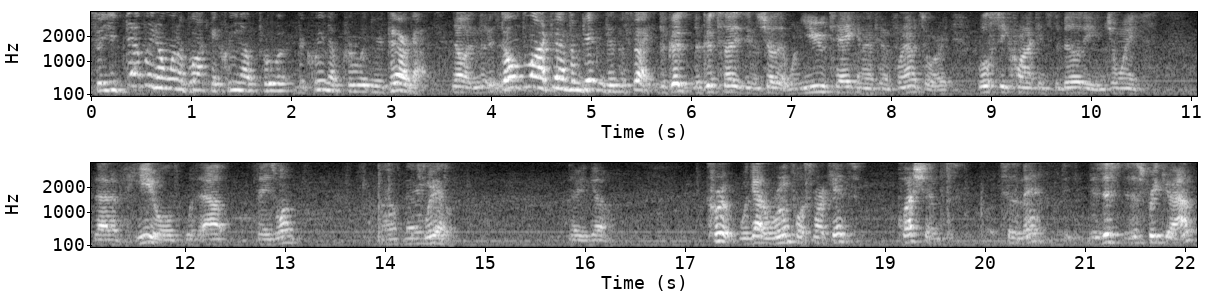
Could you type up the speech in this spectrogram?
So you definitely don't want to block the cleanup crew, the cleanup crew and the repair guys. no, and the, Don't block them from getting to the site. the good the good studies even show that when you take an anti-inflammatory, we'll see chronic instability in joints that have healed without phase one. Well, there It's you weird. go. There you go. Crew, we got a room full of smart kids. Questions to the men. Does this does this freak you out?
